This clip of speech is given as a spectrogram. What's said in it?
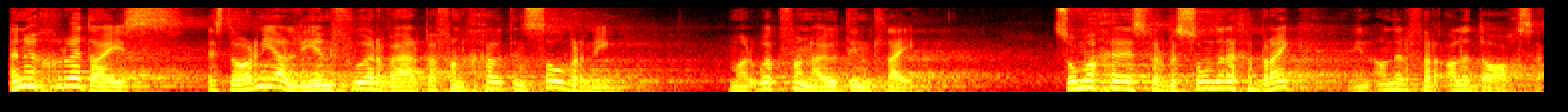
In 'n groot huis is daar nie alleen voorwerpe van goud en silwer nie, maar ook van hout en klei. Sommige is vir besondere gebruik en ander vir alledaagse.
